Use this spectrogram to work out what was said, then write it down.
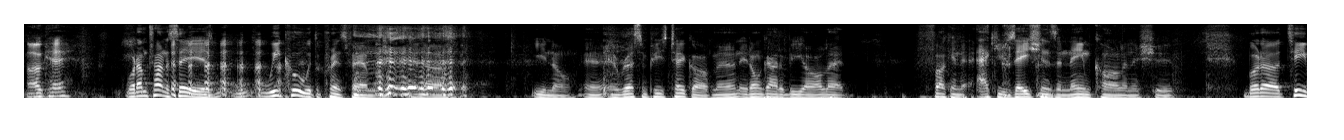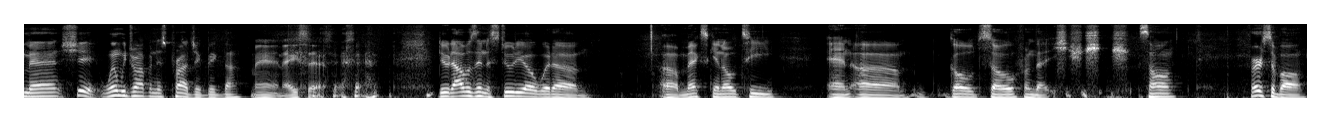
Okay. What I'm trying to say is we cool with the Prince family. And, uh, you know, and, and rest in peace, takeoff, man. It don't got to be all that fucking accusations and name calling and shit. But uh, T man, shit. When we dropping this project, Big Don? Man, ASAP. Dude, I was in the studio with um, uh, Mexican OT and um, Gold Soul from the song. First of all,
